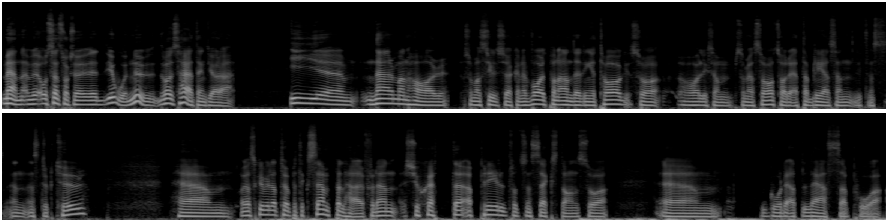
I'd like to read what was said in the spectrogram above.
men, och sen så också, eh, jo nu, det var så här jag tänkte göra. I, eh, när man har som asylsökande varit på en anläggning ett tag så har liksom, som jag sa, så har det etablerats en liten en, en struktur. Um, och jag skulle vilja ta upp ett exempel här. För den 26 april 2016 så um, går det att läsa på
